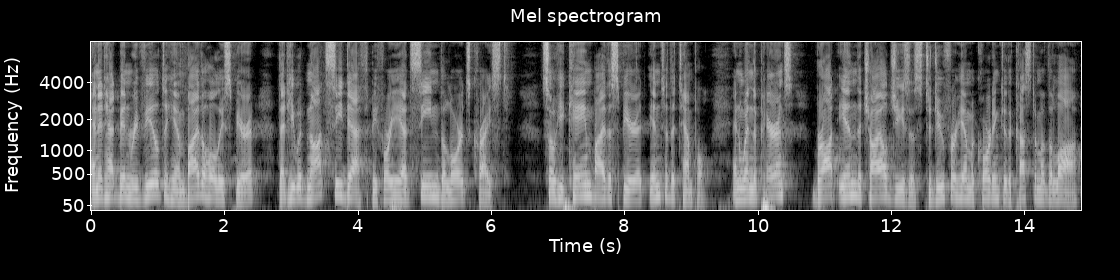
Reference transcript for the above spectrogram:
And it had been revealed to him by the Holy Spirit that he would not see death before he had seen the Lord's Christ. So he came by the Spirit into the temple. And when the parents brought in the child Jesus to do for him according to the custom of the law,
